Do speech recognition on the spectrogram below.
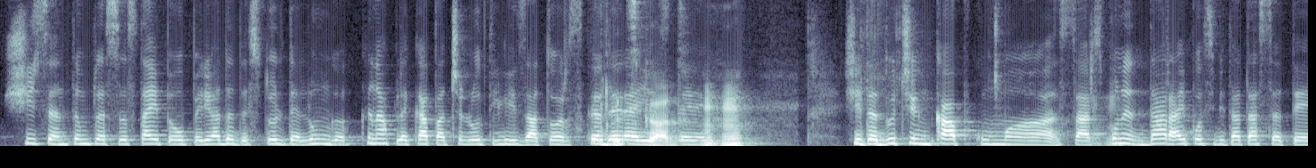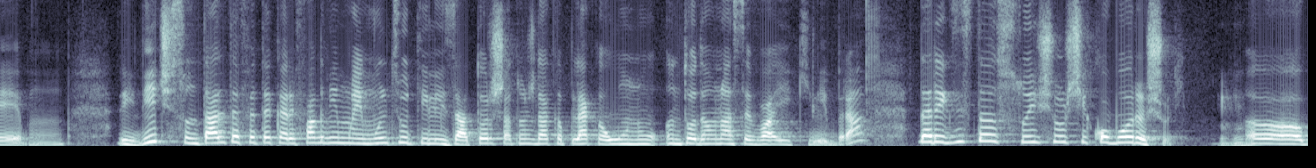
și se întâmplă să stai pe o perioadă destul de lungă, când a plecat acel utilizator, scăderea Îți scad. este Mhm. și te duci în cap, cum uh, s-ar spune, dar ai posibilitatea să te mm, ridici. Sunt alte fete care fac din mai mulți utilizatori și atunci dacă pleacă unul, întotdeauna se va echilibra. Dar există suișuri și coborâșuri. Uh,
